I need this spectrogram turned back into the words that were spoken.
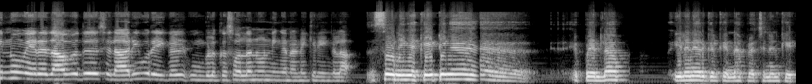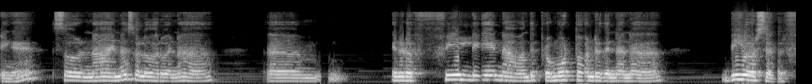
இன்னும் வேற ஏதாவது சில அறிவுரைகள் உங்களுக்கு சொல்லணும்னு நீங்க நினைக்கிறீங்களா? ஸோ நீங்க கேட்டீங்க இப்போ எல்லா இளைஞர்களுக்கு என்ன பிரச்சனைன்னு கேட்டீங்க. ஸோ நான் என்ன சொல்ல வருவேன்னா என்னோட ஃபீல்ட்லயே நான் வந்து ப்ரொமோட் பண்றது என்னன்னா பி யோர் செல்ஃப்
